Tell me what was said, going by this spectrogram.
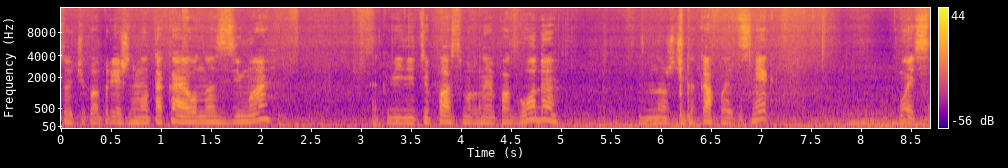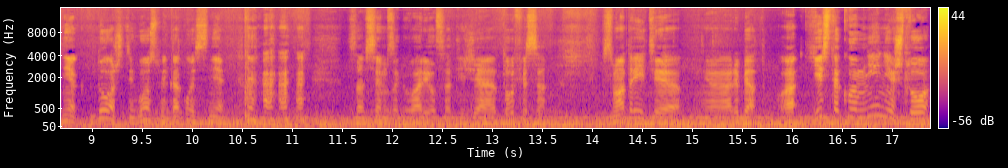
Сочи по-прежнему такая у нас зима. Как видите, пасмурная погода. Немножечко капает снег. Ой, снег, дождь, господи, какой снег. Совсем заговорился, отъезжая от офиса. Смотрите, э, ребят, а есть такое мнение, что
